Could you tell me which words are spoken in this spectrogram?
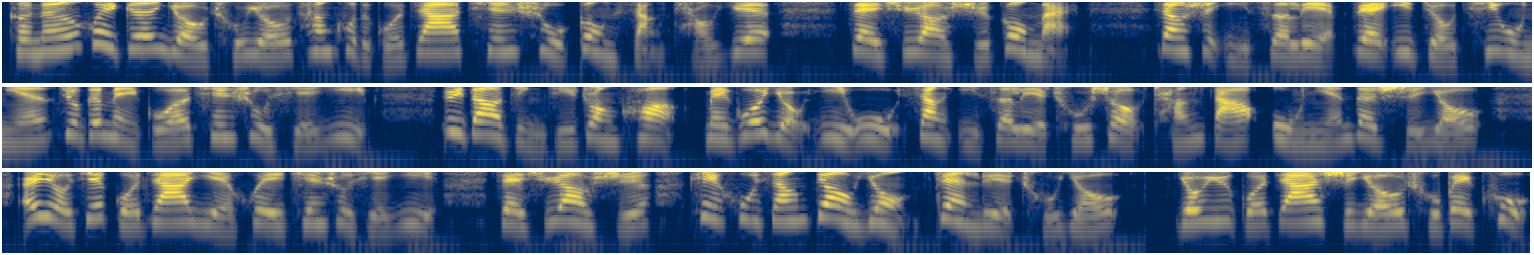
可能会跟有储油仓库的国家签署共享条约，在需要时购买。像是以色列，在一九七五年就跟美国签署协议，遇到紧急状况，美国有义务向以色列出售长达五年的石油。而有些国家也会签署协议，在需要时可以互相调用战略储油。由于国家石油储备库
